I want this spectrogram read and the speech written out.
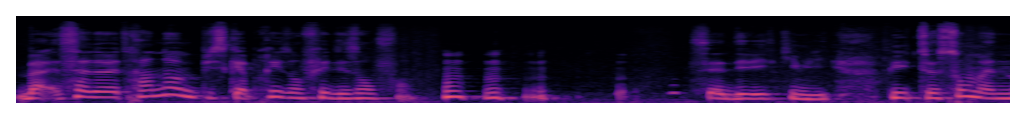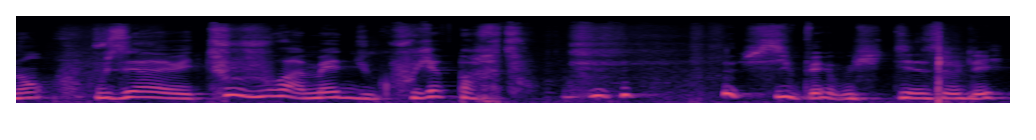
Bah, Ça doit être un homme, puisqu'après, ils ont fait des enfants. c'est Adélie qui me dit. Mais de toute façon, maintenant, vous avez toujours à mettre du cuir partout. Je dis, ben oui, désolée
